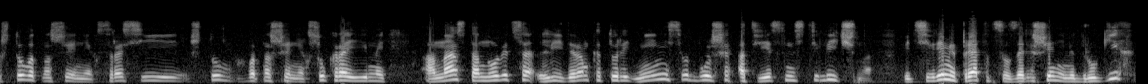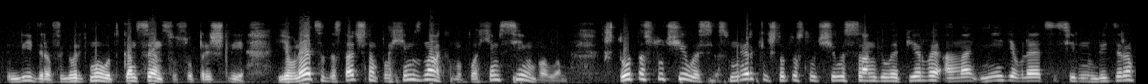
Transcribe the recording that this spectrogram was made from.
что в отношениях с Россией, что в отношениях с Украиной. Она становится лидером, который не несет больше ответственности лично. Ведь все время прятаться за решениями других лидеров и говорить, мы вот к консенсусу пришли, является достаточно плохим знаком и плохим символом. Что-то случилось с Меркель, что-то случилось с Ангелой Первой, она не является сильным лидером.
